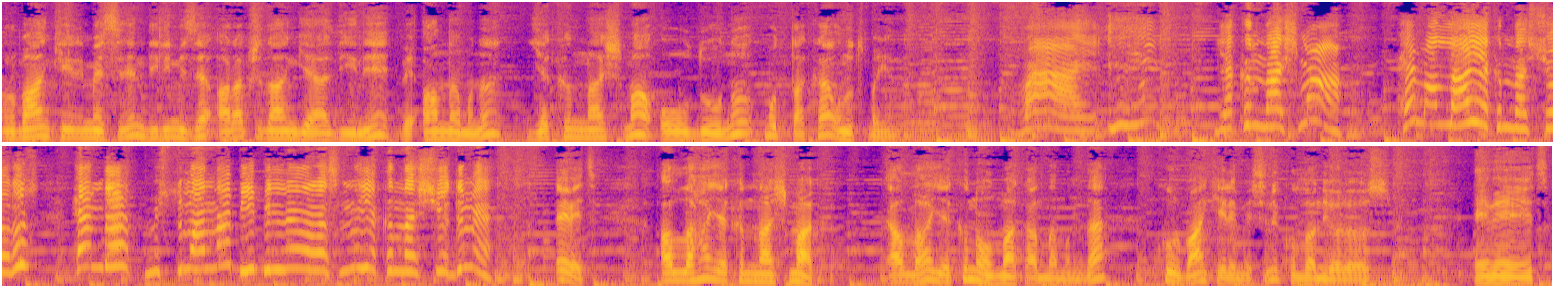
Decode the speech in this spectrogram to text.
Kurban kelimesinin dilimize Arapçadan geldiğini ve anlamının yakınlaşma olduğunu mutlaka unutmayın. Vay. Yakınlaşma. Hem Allah'a yakınlaşıyoruz hem de Müslümanlar birbirleri arasında yakınlaşıyor değil mi? Evet, Allah'a yakınlaşmak, Allah'a yakın olmak anlamında kurban kelimesini kullanıyoruz. Evet,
